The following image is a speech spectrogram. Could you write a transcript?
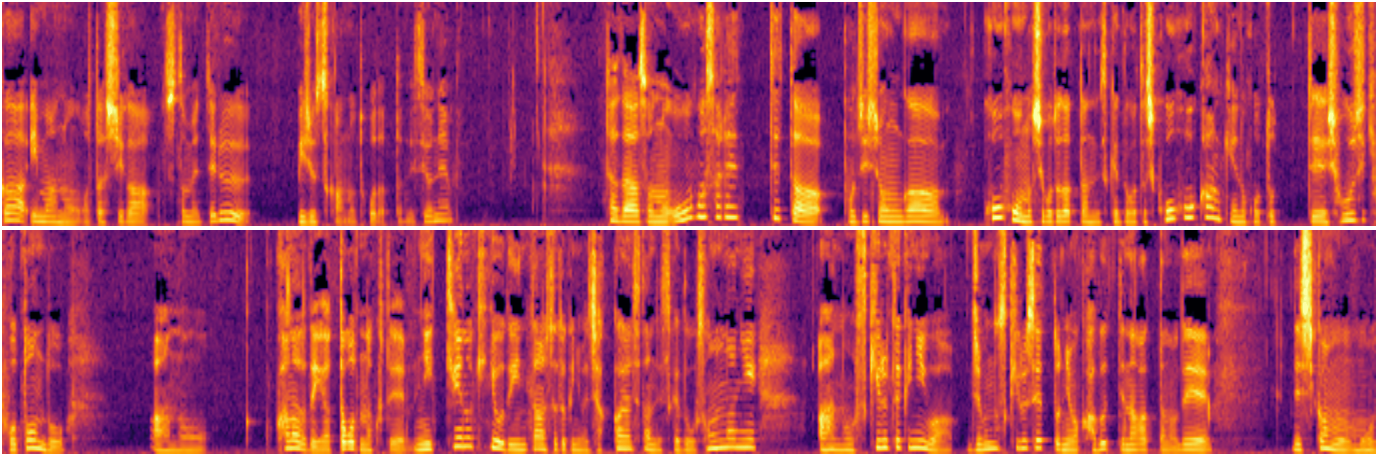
が今の私が勤めてる美術館のとこだったんですよね。ただその応募されてたポジションが広報の仕事だったんですけど私広報関係のことって正直ほとんどあのカナダでやったことなくて日系の企業でインターンした時には若干やってたんですけどそんなにあのスキル的には自分のスキルセットにはかぶってなかったのででしかもも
